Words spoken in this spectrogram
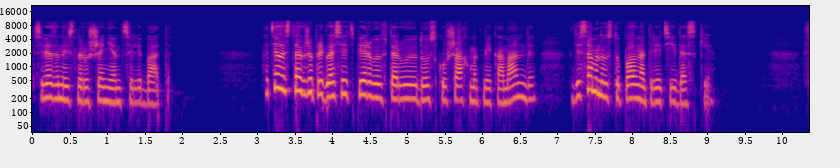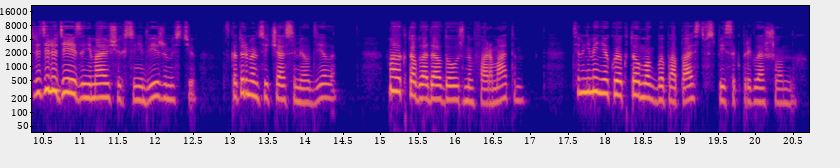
связанные с нарушением целебата. Хотелось также пригласить первую и вторую доску шахматной команды, где сам он выступал на третьей доске. Среди людей, занимающихся недвижимостью, с которыми он сейчас имел дело, мало кто обладал должным форматом, тем не менее кое-кто мог бы попасть в список приглашенных.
